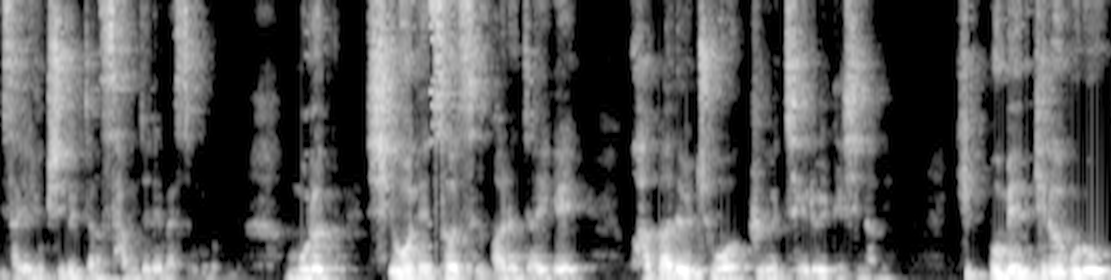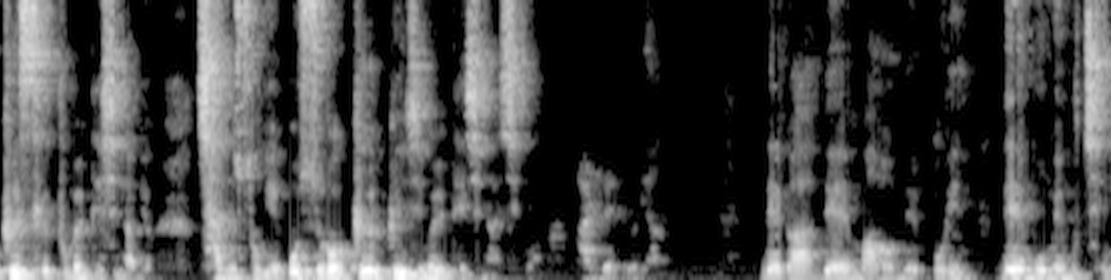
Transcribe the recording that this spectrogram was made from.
이사야 61장 3절의 말씀인 겁니다. 무릇 시온에서 슬퍼하는 자에게 화관을 주어 그 죄를 대신하며 기쁨의 기름으로 그 슬픔을 대신하며 찬송의 옷으로 그 근심을 대신하시고 할렐루야. 내가 내 마음에 뿌린 내 몸에 묻힌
